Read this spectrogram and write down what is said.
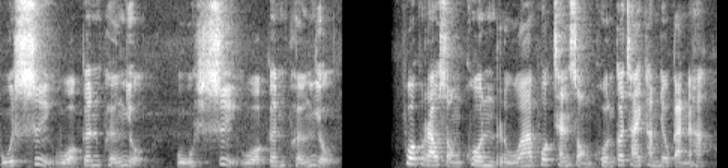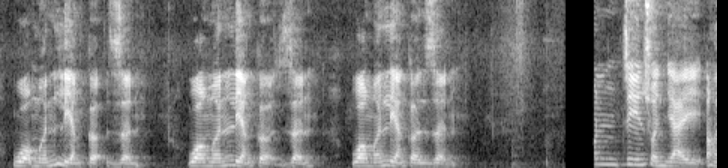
不是我跟朋友不是我跟朋友พวกเราสองคนหรือว่าพวกฉันสองคนก็ใช้คำเดียวกันนะคะ我们两个人我们两个人 我们两个人คนจีนส่วนใหญ่เอ่อ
